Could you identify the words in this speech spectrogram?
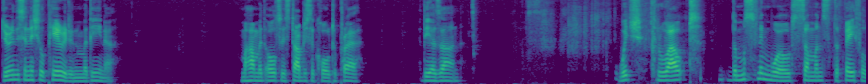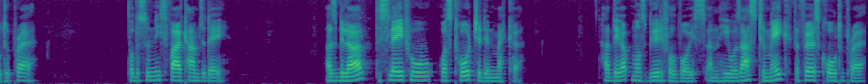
During this initial period in Medina, Muhammad also established a call to prayer the Azan, which throughout the Muslim world summons the faithful to prayer for the Sunnis five times a day. As Bilal, the slave who was tortured in Mecca, had the utmost beautiful voice, and he was asked to make the first call to prayer.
